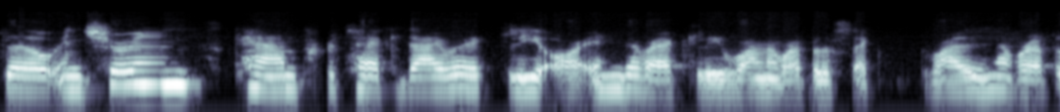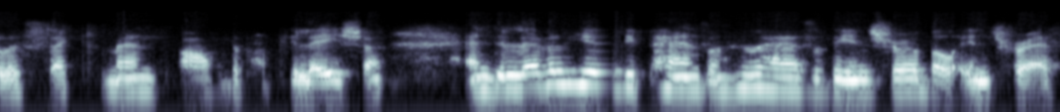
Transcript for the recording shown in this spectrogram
So insurance can protect directly or indirectly vulnerable, vulnerable segments of the population. And the level here depends on who has the insurable interest.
